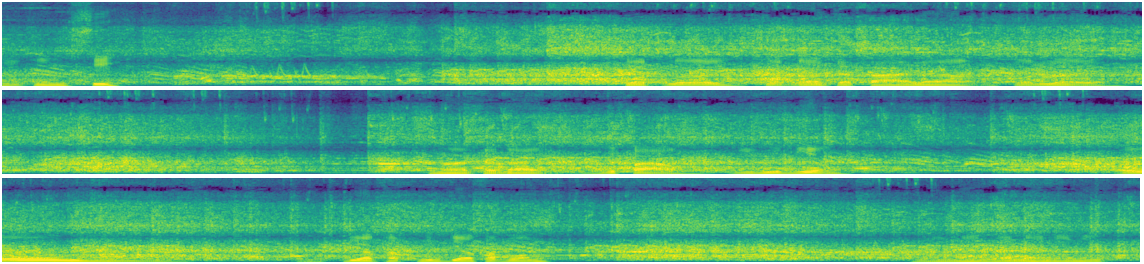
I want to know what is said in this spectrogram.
นิดนึงสิกดเลยกดเลยจะตายแล้วกดเลย น่าจะได้หรือเปล่าอีกนิดเดียวโอ้ยนิดเดียวครับนิดเดียวครับผมหน่อยนี้หน่อยนี้หน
